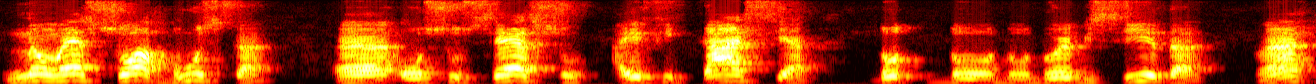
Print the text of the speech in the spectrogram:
não é só a busca é, o sucesso, a eficácia do, do, do herbicida, né?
